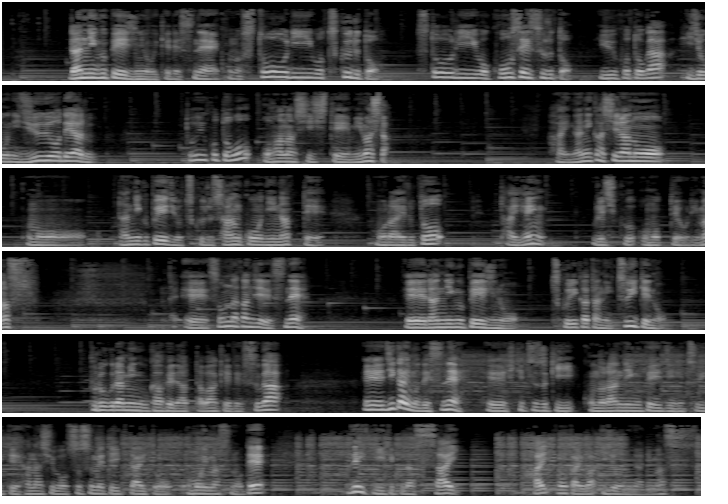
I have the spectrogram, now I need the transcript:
ランニングページにおいてですね、このストーリーを作ると、ストーリーを構成するということが非常に重要であるということをお話ししてみました。はい、何かしらの、この、ランニングページを作る参考になってもらえると大変嬉しく思っております。えーそんな感じでですね、えーランニングページの作り方についてのプログラミングカフェだったわけですが、えー次回もですね、えー引き続きこのランディングページについて話を進めていきたいと思いますので、ぜひ聞いてください。はい、今回は以上になります。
